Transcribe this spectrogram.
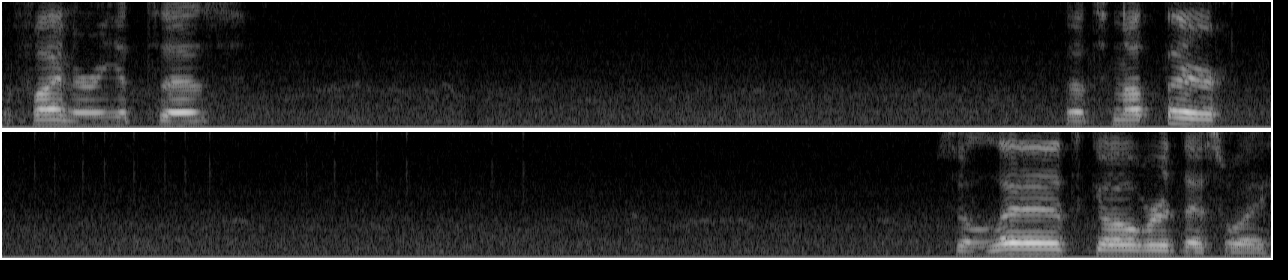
Refinery, it says. That's not there. So let's go over this way.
